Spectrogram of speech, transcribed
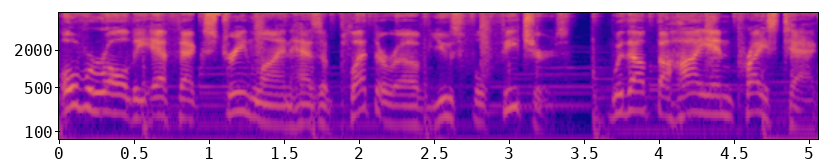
Overall, the FX Streamline has a plethora of useful features, without the high-end price tag,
